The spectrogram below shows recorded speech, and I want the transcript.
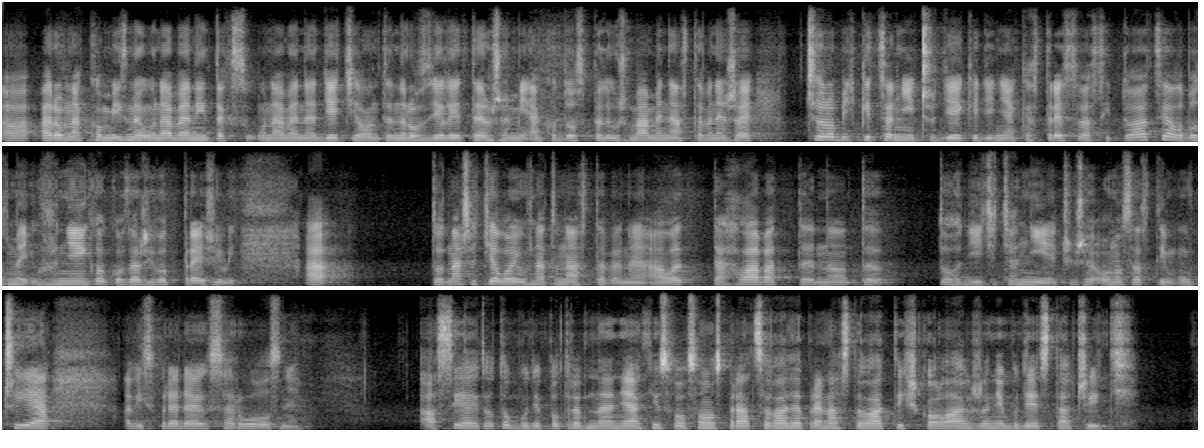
A, rovnako my sme unavení, tak sú unavené deti. Len ten rozdiel je ten, že my ako dospelí už máme nastavené, že čo robiť, keď sa niečo deje, keď je nejaká stresová situácia, lebo sme už niekoľko za život prežili. A to naše telo je už na to nastavené, ale tá hlava, ten, toho dieťaťa nie. Čiže ono sa s tým učí a, a vysporiadajú sa rôzne. Asi aj toto bude potrebné nejakým spôsobom spracovať a prenastovať v tých školách, že nebude stačiť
